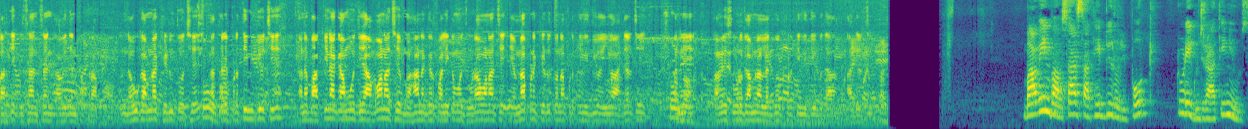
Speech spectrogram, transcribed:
ભારતીય કિસાન સંઘ આવેદનપત્ર આપવા. નવ ગામના ખેડૂતો છે અત્યારે પ્રતિનિધિઓ છે અને બાકીના ગામો જે આવવાના છે મહાનગરપાલિકામાં જોડાવાના છે એમના પણ ખેડૂતોના પ્રતિનિધિઓ અહીંયા હાજર છે અને હવે સોળ ગામના લગભગ પ્રતિનિધિઓ બધા હાજર છે. ભાવિન ભાવસાર સાથે bureau report today Gujarati news.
